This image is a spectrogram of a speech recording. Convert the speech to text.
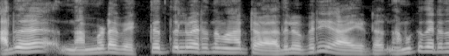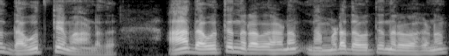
അത് നമ്മുടെ വ്യക്തിത്വത്തിൽ വരുന്ന മാറ്റം അതിലുപരിയായിട്ട് നമുക്ക് തരുന്ന ദൗത്യമാണത്. ആ ദൗത്യ നിർവഹണം നമ്മുടെ ദൗത്യ നിർവഹണം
